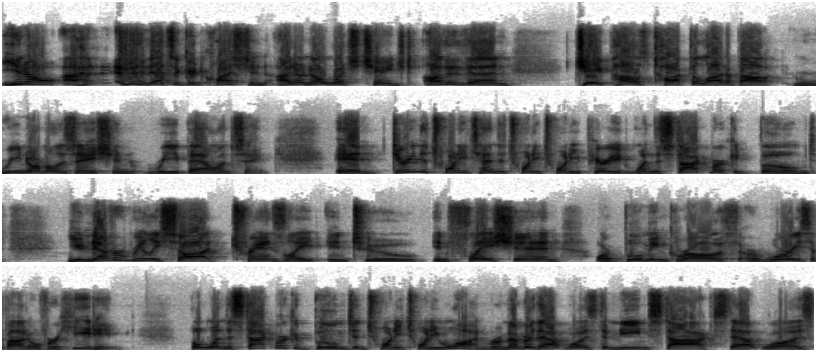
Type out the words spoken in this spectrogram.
You know, uh, that's a good question. I don't know what's changed other than Jay Powell's talked a lot about renormalization, rebalancing. And during the 2010 to 2020 period, when the stock market boomed, you never really saw it translate into inflation or booming growth or worries about overheating. But when the stock market boomed in 2021, remember that was the meme stocks, that was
